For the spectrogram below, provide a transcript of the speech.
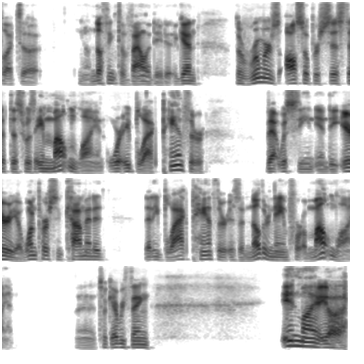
But, uh, you know, nothing to validate it. Again, the rumors also persist that this was a mountain lion or a black panther that was seen in the area. One person commented that a black panther is another name for a mountain lion and it took everything in my uh,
